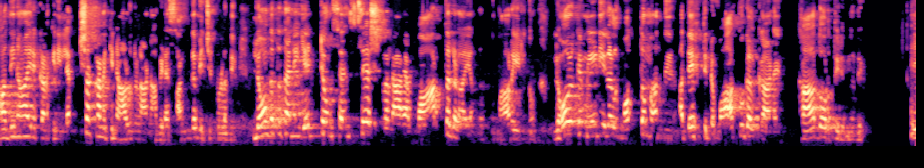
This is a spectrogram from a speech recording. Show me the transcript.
പതിനായിരക്കണക്കിന് ലക്ഷക്കണക്കിന് ആളുകളാണ് അവിടെ സംഗമിച്ചിട്ടുള്ളത്. ലോകത്ത് തന്നെ ഏറ്റവും സെൻസേഷണലായ വാർത്തകളായി അന്ന് മാറിയിരുന്നു. ലോക മീഡിയകൾ മൊത്തം അന്ന് അദ്ദേഹത്തിന്റെ വാക്കുകൾക്കാണ് കാതോർത്തിരുന്നത്. ഈ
